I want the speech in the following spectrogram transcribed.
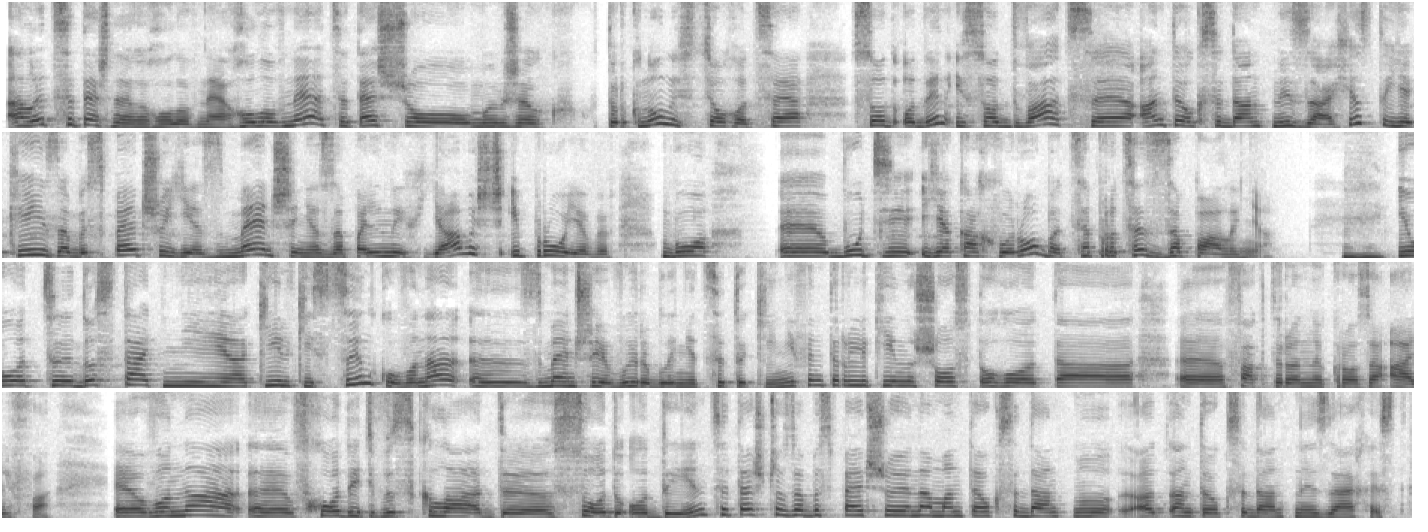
Але це теж не головне. Головне це те, що ми вже торкнулись цього. Це СОД-1 і СОД-2 – це антиоксидантний захист, який забезпечує зменшення запальних явищ і проявів. Бо е, будь-яка хвороба це процес запалення. І от е, достатня кількість цинку вона е, зменшує вироблення цитокінів інтерлюкіну 6 та е, фактора некроза альфа. Е, Вона е, входить в склад е, СОД-1, це те, що забезпечує нам антиоксидантну, антиоксидантний захист.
